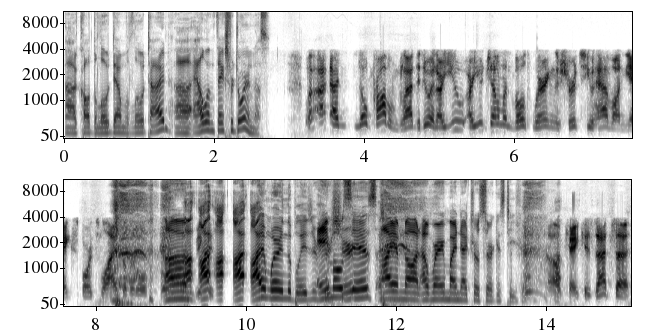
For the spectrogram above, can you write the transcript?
uh, called The Lowdown with Lowetide. Uh, Allan, thanks for joining us. Well, I, I, no problem. Glad to do it. Are you are you gentlemen both wearing the shirts you have on Yeg Sports Live? A little because- I, I, I, I'm wearing the blazer for Amos sure. is. I am not. I'm wearing my Nitro Circus t-shirt. okay, because that's a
